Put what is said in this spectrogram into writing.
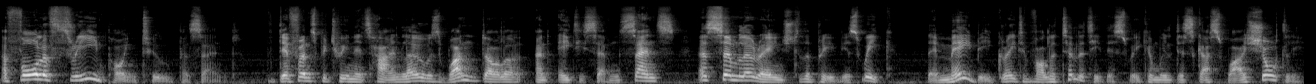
a fall of 3.2%. The difference between its high and low was $1.87, a similar range to the previous week. There may be greater volatility this week, and we'll discuss why shortly.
